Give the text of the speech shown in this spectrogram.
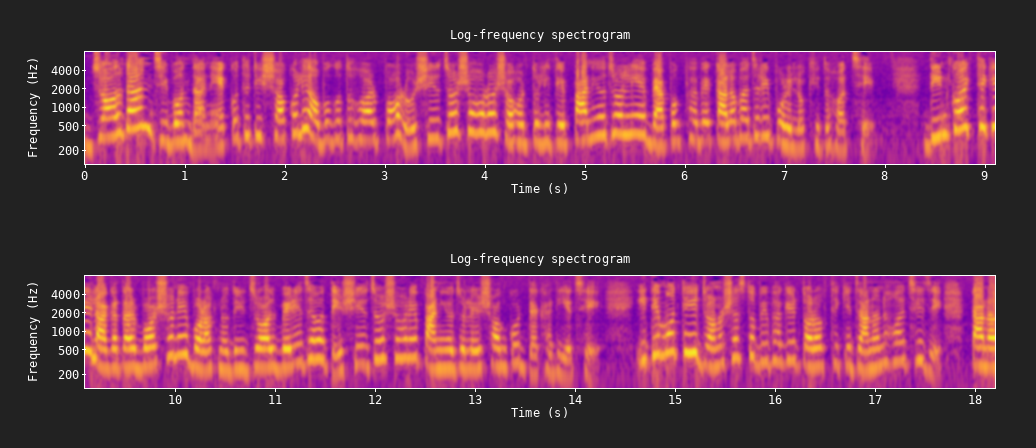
জলদান জীবনদান এ কথাটি সকলে অবগত হওয়ার পরও শিলচর শহর ও শহরতলিতে পানীয় জল নিয়ে ব্যাপকভাবে কালোবাজারি পরিলক্ষিত হচ্ছে। দিন কয়েক থেকে লাগাতার বর্ষণে বরাক নদীর জল বেড়ে যাওয়াতে শিলচর শহরে পানীয় জলের সংকট দেখা দিয়েছে। ইতিমধ্যেই জনস্বাস্থ্য বিভাগের তরফ থেকে জানানো হয়েছে যে, টানা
